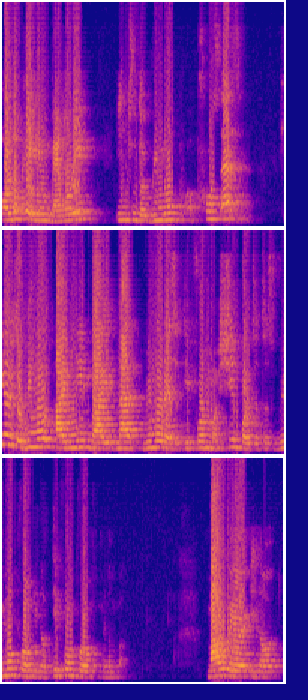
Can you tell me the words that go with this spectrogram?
allocating memory into the remote process. Here is a remote. I mean by not remote as a different machine, but just remote from you know different from you know, malware you know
